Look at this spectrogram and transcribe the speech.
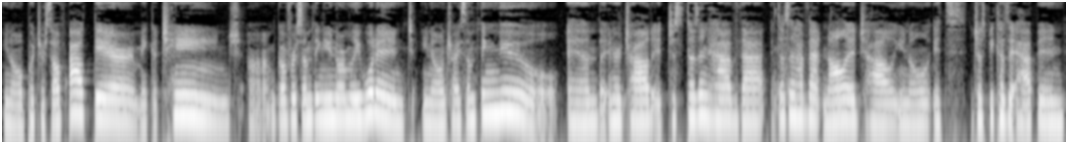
you know, put yourself out there, make a change, um, go for something you normally wouldn't, you know, try something new. And the inner child, it just doesn't have that, it doesn't have that knowledge how, you know, it's just because it happened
